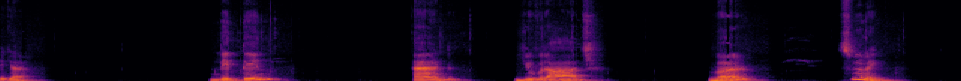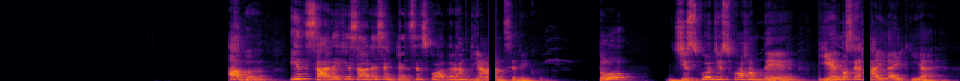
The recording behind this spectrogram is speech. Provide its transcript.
ठीक है? Nitin and Yuvraj were swimming अब इन सारे के सारे सेंटेंसेस को अगर हम ध्यान से देखो तो जिसको जिसको हमने येलो से हाईलाइट किया है,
